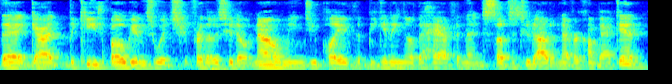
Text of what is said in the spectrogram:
that got the Keith Bogans, which for those who don't know means you play the beginning of the half and then substitute out and never come back in.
